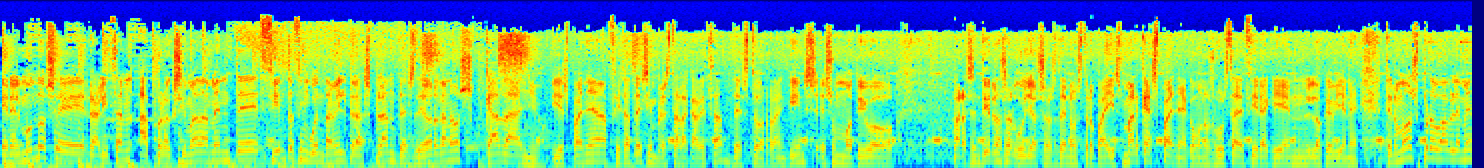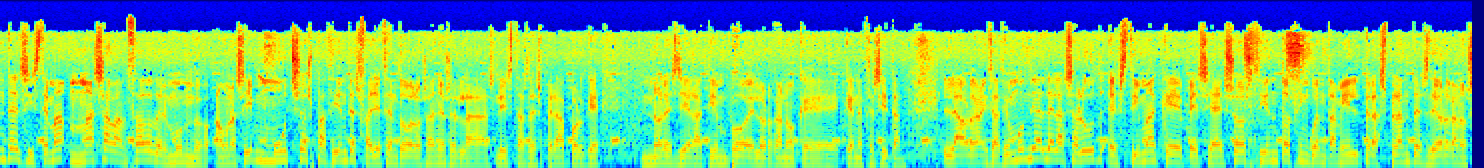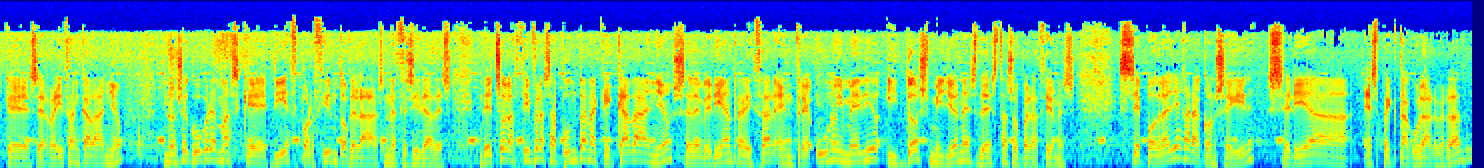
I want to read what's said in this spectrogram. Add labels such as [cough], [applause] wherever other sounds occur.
En el mundo se realizan aproximadamente 150.000 trasplantes de órganos cada año. Y España, fíjate, siempre está a la cabeza de estos rankings. Es un motivo para sentirnos orgullosos de nuestro país. Marca España, como nos gusta decir aquí en lo que viene. Tenemos probablemente el sistema más avanzado del mundo. Aún así, muchos pacientes fallecen todos los años en las listas de espera porque no les llega a tiempo el órgano que, necesitan. La Organización Mundial de la Salud estima que pese a esos 150.000 trasplantes de órganos que se realizan cada año, no se cubre más que 10% de las necesidades. De hecho, las cifras apuntan a que cada año se deberían realizar entre 1,5 y 2 millones de estas operaciones. ¿Se podrá llegar a conseguir? Sería espectacular, ¿verdad?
